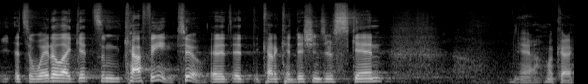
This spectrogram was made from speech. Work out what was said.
it's a way to like get some caffeine too. It, it, it kind of conditions your skin. Yeah, okay.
